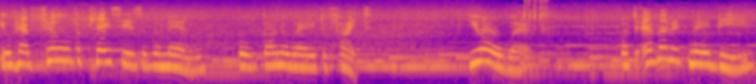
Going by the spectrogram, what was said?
you have filled the places of the men who've gone away to fight. Your work, whatever it may be,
